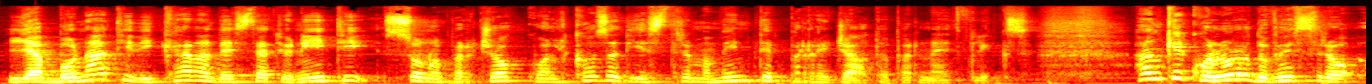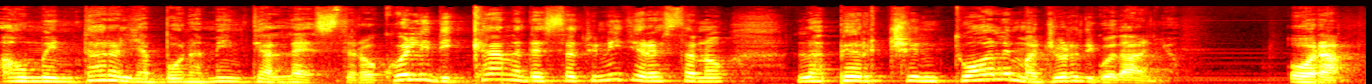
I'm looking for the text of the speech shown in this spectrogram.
Gli abbonati di Canada e Stati Uniti sono perciò qualcosa di estremamente pregiato per Netflix. Anche qualora dovessero aumentare gli abbonamenti all'estero, quelli di Canada e Stati Uniti restano la percentuale maggiore di guadagno. Ora,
